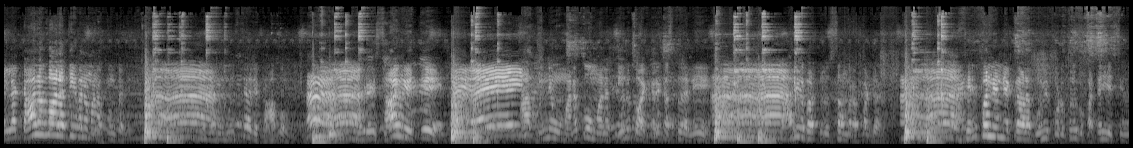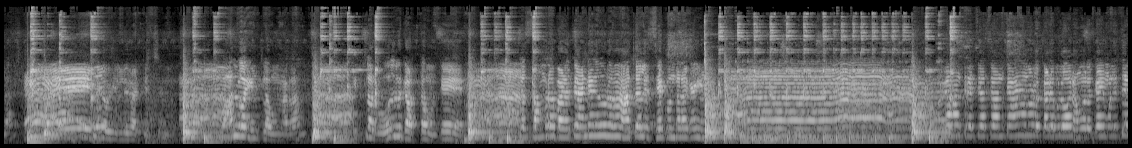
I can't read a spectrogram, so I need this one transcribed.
ఇళ్ళ కాలం వాళ్ళ దీవెన మనకుంటది. ముందు అది పాపం. సాగు ఎత్తే ఆ పుణ్యం మనకు మన పిల్లలకు ఎక్కడికి వస్తుందని భార్య భర్తలు సంబరపడ్డారు తిరుపన్నెండు ఎకరాల భూమి కొడుకులకు పట్ట చేసిందా? ఇల్లు కట్టించింది. వాళ్ళు ఇంట్లో ఉన్నారా? ఇట్లా రోజులు గడతా ఉంటే ఇట్లా సంబరపడితే అంటే తల్లి శకుంతలకై కడుపులో నములకై ములిచిన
